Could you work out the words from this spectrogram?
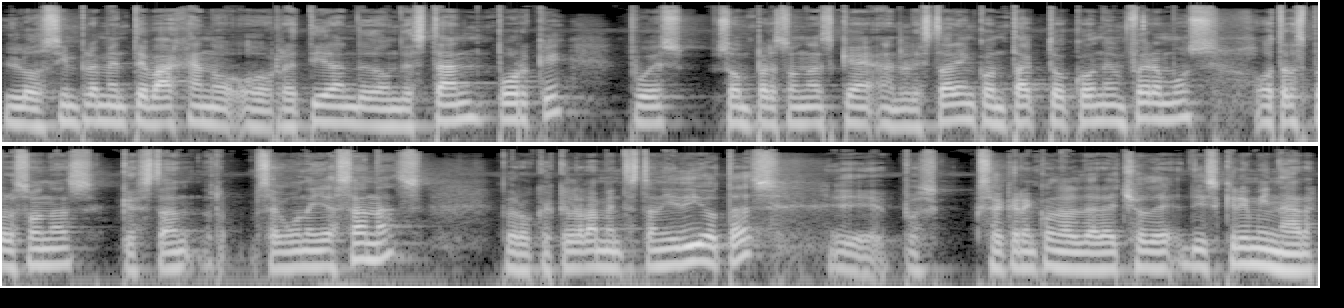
los simplemente bajan o, o retiran de donde están porque pues son personas que al estar en contacto con enfermos, otras personas que están, según ellas, sanas, pero que claramente están idiotas, eh, pues se creen con el derecho de discriminar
